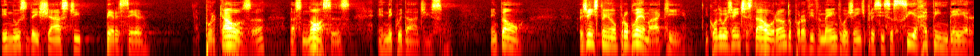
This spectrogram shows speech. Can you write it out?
e nos deixaste perecer por causa das nossas iniquidades. Então, a gente tem um problema aqui. E quando a gente está orando por avivamento, a gente precisa se arrepender.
